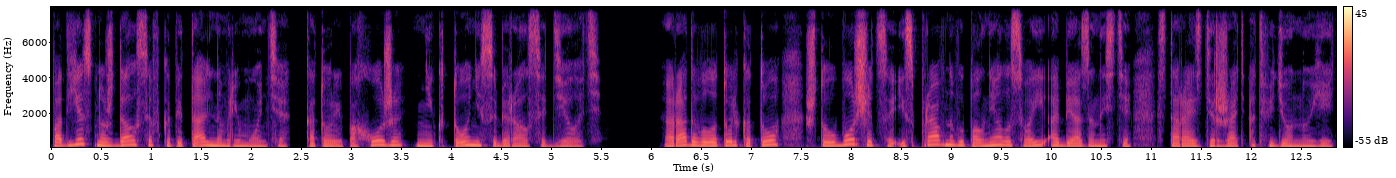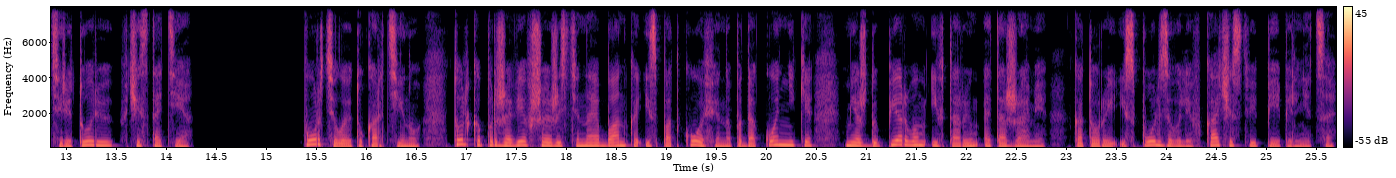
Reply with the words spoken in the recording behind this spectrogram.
подъезд нуждался в капитальном ремонте, который, похоже, никто не собирался делать. Радовало только то, что уборщица исправно выполняла свои обязанности, стараясь держать отведенную ей территорию в чистоте. Портила эту картину только проржавевшая жестяная банка из-под кофе на подоконнике между первым и вторым этажами, которые использовали в качестве пепельницы.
